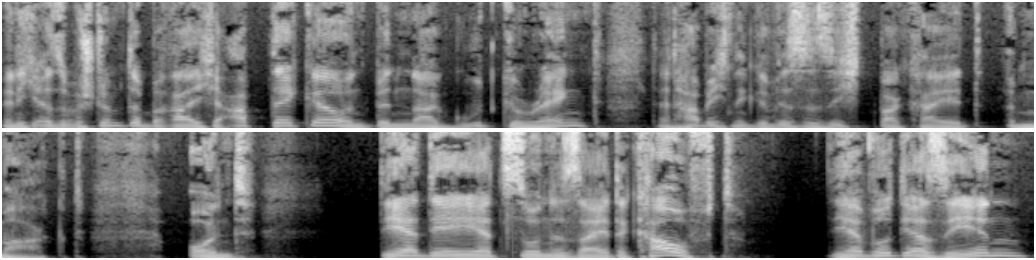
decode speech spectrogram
wenn ich also bestimmte Bereiche abdecke und bin da gut gerankt, dann habe ich eine gewisse Sichtbarkeit im Markt. Und der, der jetzt so eine Seite kauft, der wird ja sehen,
